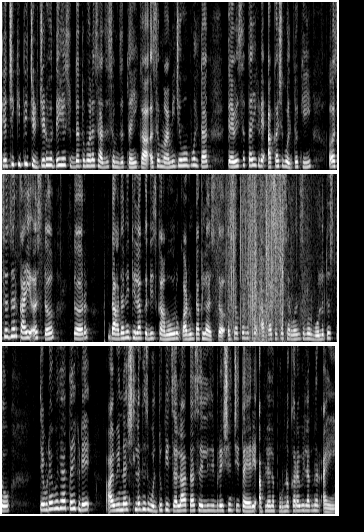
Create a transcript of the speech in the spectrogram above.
त्याची किती चिडचिड होते हे सुद्धा तुम्हाला साधं समजत नाही का? असं मामी जेव्हा बोलतात त्यावेळेस आता इकडे आकाश बोलतो की असं जर काही असतं तर दादाने तिला कधीच कामावरून काढून टाकलं असतं. असं पण इकडे आकाशाच्या सर्वांसमोर बोलत असतो. तेवढ्यामध्ये आता इकडे अविनाश लगेच बोलतो की चला आता सेलिब्रेशनची तयारी आपल्याला पूर्ण करावी लागणार आहे.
